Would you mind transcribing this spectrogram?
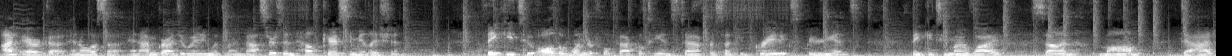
I'm Erica Inosa and I'm graduating with my Master's in Healthcare Simulation. Thank you to all the wonderful faculty and staff for such a great experience. Thank you to my wife, son, mom, dad,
